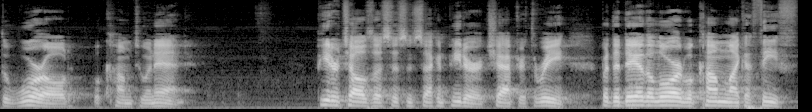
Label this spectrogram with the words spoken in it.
the world will come to an end. Peter tells us this in 2 Peter chapter 3. But the day of the Lord will come like a thief.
